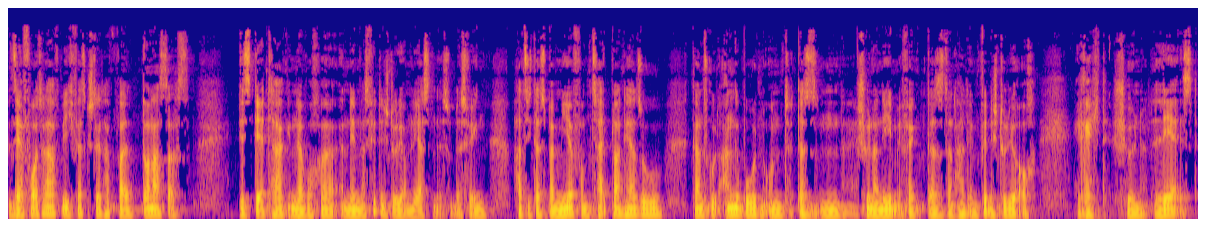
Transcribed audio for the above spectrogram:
sehr vorteilhaft, wie ich festgestellt habe, weil Donnerstags ist der Tag in der Woche, an dem das Fitnessstudio am leersten ist. Und deswegen hat sich das bei mir vom Zeitplan her so ganz gut angeboten und das ist ein schöner Nebeneffekt, dass es dann halt im Fitnessstudio auch recht schön leer ist.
